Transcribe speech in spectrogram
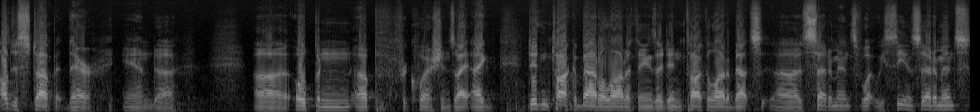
I'll just stop it there and uh, uh, open up for questions. I, I, didn't talk about a lot of things. I didn't talk a lot about uh, sediments, what we see in sediments,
